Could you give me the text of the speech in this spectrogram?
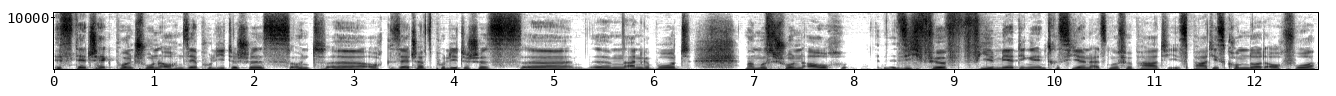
ist der Checkpoint schon auch ein sehr politisches und äh, auch gesellschaftspolitisches äh, ähm, Angebot. Man muss schon auch sich für viel mehr Dinge interessieren als nur für Partys. Partys kommen dort auch vor,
